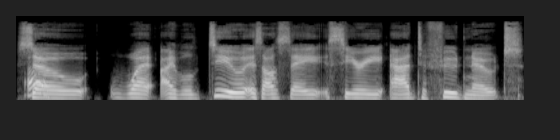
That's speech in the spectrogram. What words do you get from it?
So oh. what I will do is I'll say, Siri, add to food note.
